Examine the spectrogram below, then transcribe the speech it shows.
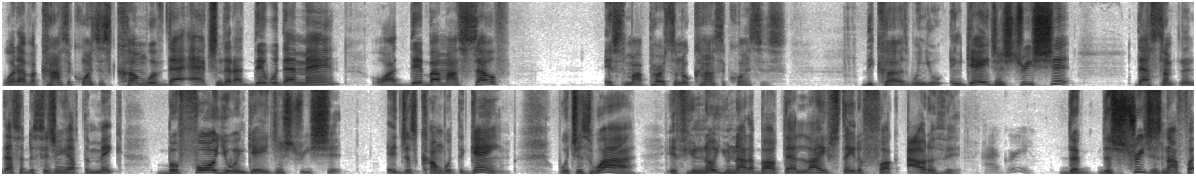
Whatever consequences come with that action that I did with that man or I did by myself, it's my personal consequences. Because when you engage in street shit, that's something that's a decision you have to make before you engage in street shit. It just come with the game. Which is why if you know you're not about that life, stay the fuck out of it. I agree. The the streets is not for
